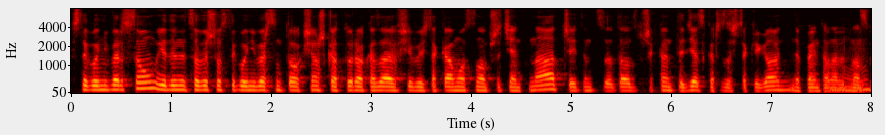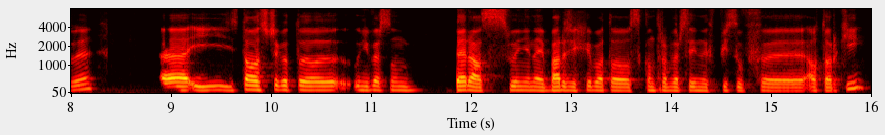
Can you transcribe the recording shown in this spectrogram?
z tego uniwersum. Jedyne co wyszło z tego uniwersum to książka, która okazała się być taka mocno przeciętna, czyli ten, to przeklęte dziecko czy coś takiego, nie pamiętam nawet mm. nazwy. E, I to, z czego to uniwersum teraz słynie najbardziej chyba to z kontrowersyjnych wpisów e, autorki,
